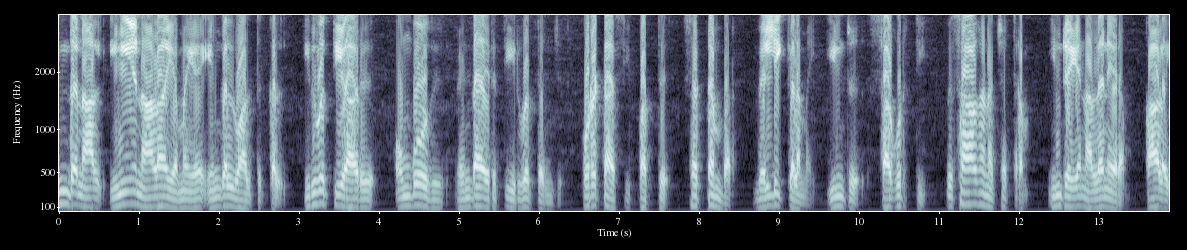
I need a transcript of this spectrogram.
இந்த நாள் இனிய நாளாய் அமைய எங்கள் வாழ்த்துக்கள். இருபத்தி ஆறு ஒன்பது ரெண்டாயிரத்தி இருபத்தஞ்சு புரட்டாசி பத்து செப்டம்பர் வெள்ளிக்கிழமை இன்று சகுர்த்தி விசாக நட்சத்திரம் இன்றைய நல்ல நேரம். காலை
